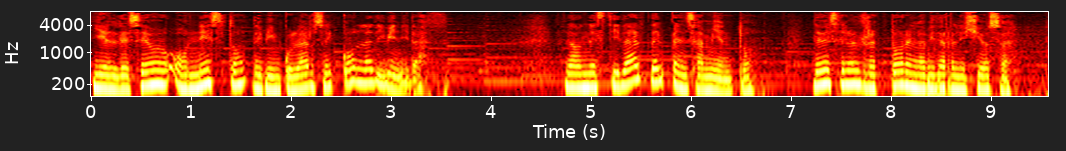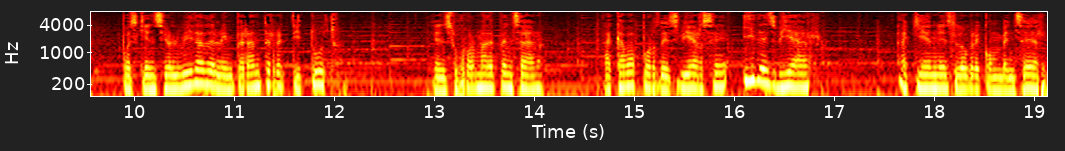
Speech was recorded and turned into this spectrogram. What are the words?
y el deseo honesto de vincularse con la divinidad. La honestidad del pensamiento debe ser el rector en la vida religiosa pues quien se olvida de la imperante rectitud en su forma de pensar, acaba por desviarse y desviar a quienes logre convencer.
